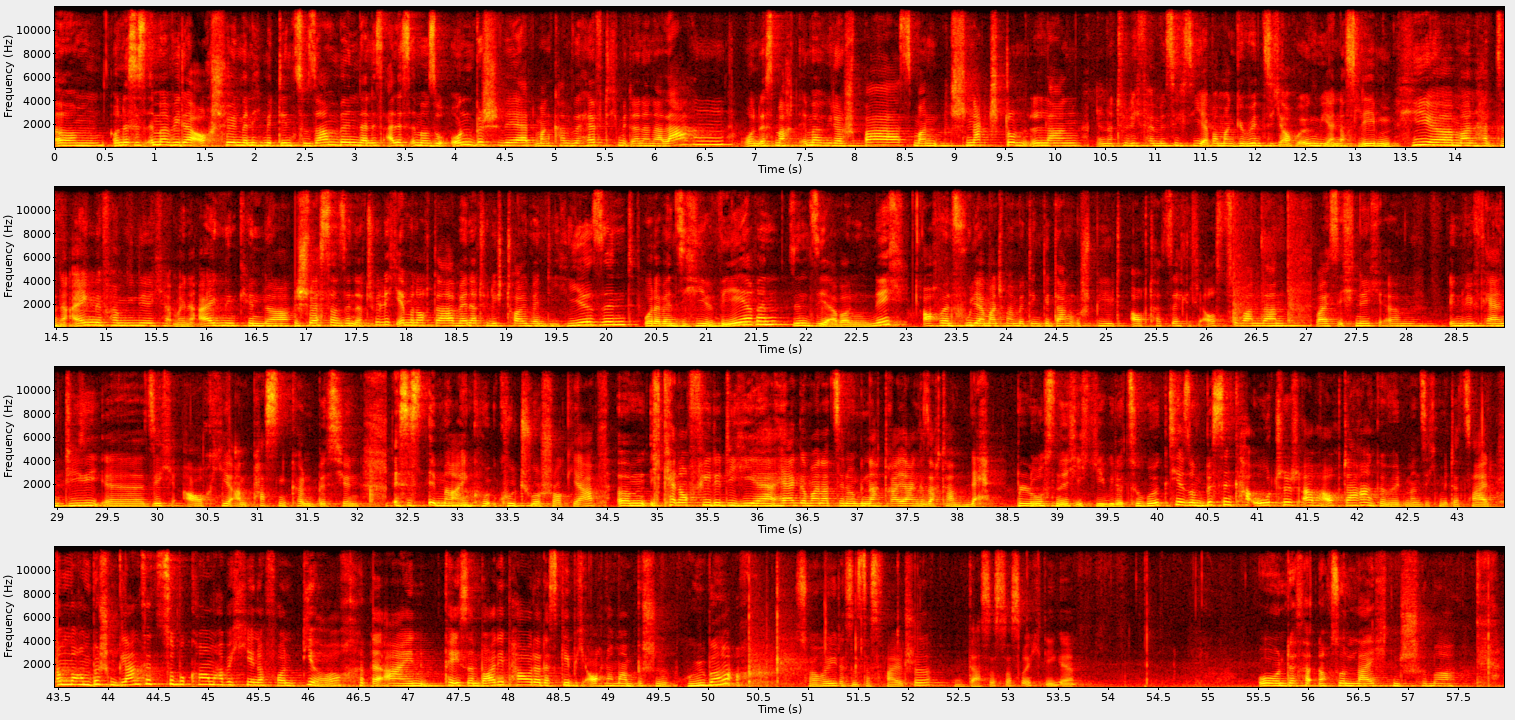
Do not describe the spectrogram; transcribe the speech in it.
Ähm, und es ist immer wieder auch schön, wenn ich mit denen zusammen bin, dann ist alles immer so unbeschwert, man kann so heftig miteinander lachen und es macht immer wieder Spaß, man schnackt stundenlang. Und natürlich vermisse ich sie, aber man gewöhnt sich auch irgendwie an das Leben hier. Man hat seine eigene Familie, ich habe meine eigenen Kinder. Die Schwestern sind natürlich immer noch da, wäre natürlich toll, wenn die hier sind oder wenn sie hier wären, sind sie aber nun nicht. Auch wenn Fulia manchmal mit den Gedanken spielt, auch tatsächlich auszuwandern, weiß ich nicht, ähm, inwiefern die äh, sich auch hier anpassen können ein bisschen. Es ist immer ein Kulturschock, ja. Ähm, ich kenne auch viele, die hierher gewandert sind und nach drei Jahren gesagt haben, ne, bloß nicht, ich gehe wieder zurück. Hier so ein bisschen chaotisch, aber auch daran gewöhnt man sich mit der Zeit. Um noch ein bisschen Glanz jetzt zu bekommen, habe ich hier noch von Dior ein Face and Body Powder. Das gebe ich auch noch mal ein bisschen rüber. Sorry, das ist das Falsche. Das ist das Richtige. Und das hat noch so einen leichten Schimmer.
